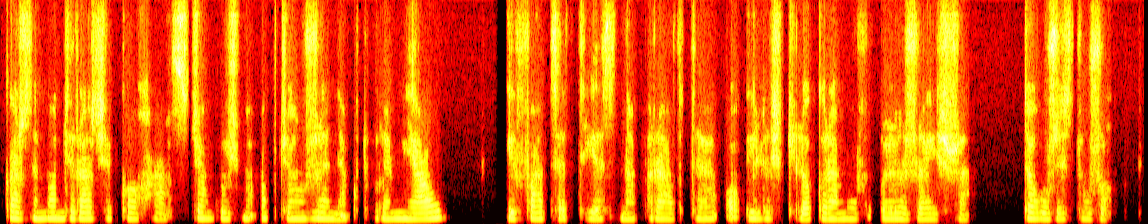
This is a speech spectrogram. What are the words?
W każdym bądź razie, kocha, ściągłyśmy obciążenia, które miał i facet jest naprawdę o ileś kilogramów lżejszy. To już jest dużo. To już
